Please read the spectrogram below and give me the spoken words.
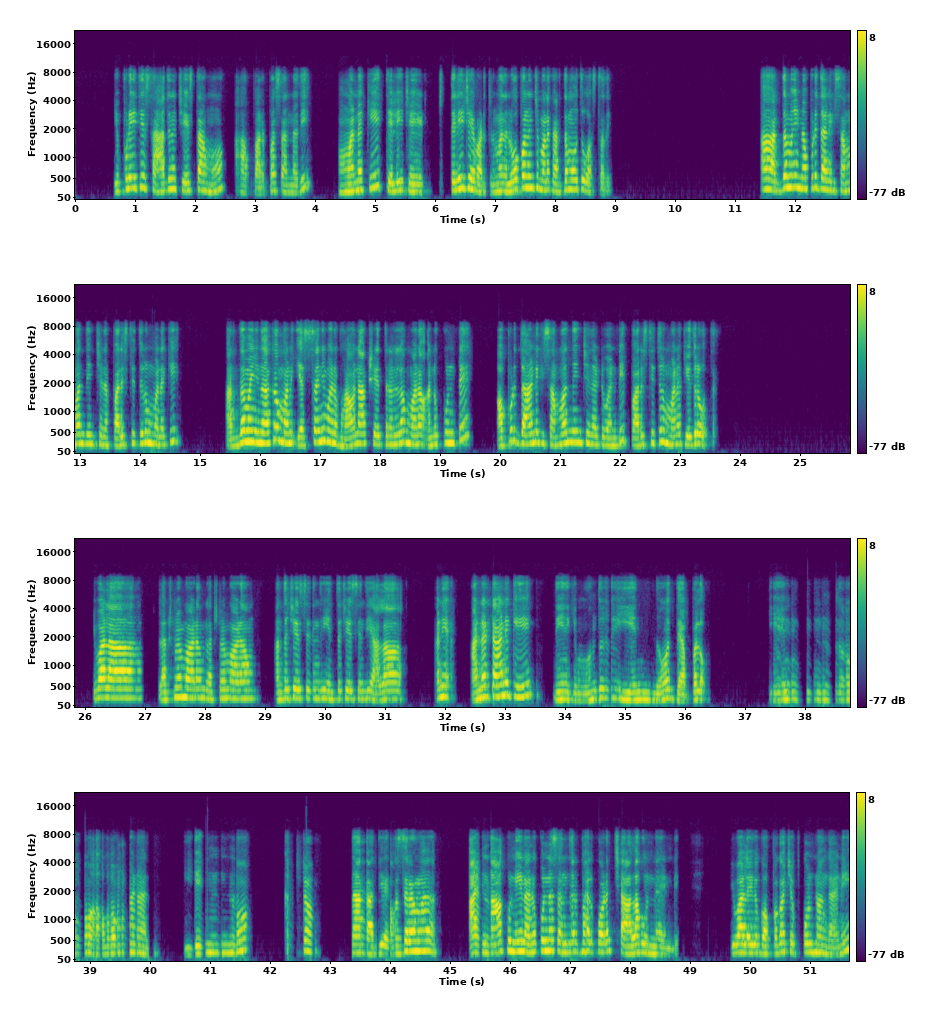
ఎప్పుడైతే సాధన చేస్తామో ఆ పర్పస్ అన్నది మనకి తెలియజే తెలియజేయబడుతుంది. మన లోపల నుంచి మనకు అర్థమవుతూ వస్తుంది. ఆ అర్థమైనప్పుడు దానికి సంబంధించిన పరిస్థితులు మనకి అర్థమైనాక మన ఎస్ అని మన భావనా క్షేత్రంలో మనం అనుకుంటే అప్పుడు దానికి సంబంధించినటువంటి పరిస్థితులు మనకు ఎదురవుతాయి. ఇవాళ లక్ష్మీ మేడం లక్ష్మీ మేడం అంత చేసింది ఇంత చేసింది అలా అని అనటానికి దీనికి ముందు ఎన్నో దెబ్బలు ఎన్నో అవమానాలు ఎన్నో కష్టం. నాకు అది అవసరమా? అని నాకు నేను అనుకున్న సందర్భాలు కూడా చాలా ఉన్నాయండి. ఇవాళ ఏదో గొప్పగా చెప్పుకుంటున్నాం కానీ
